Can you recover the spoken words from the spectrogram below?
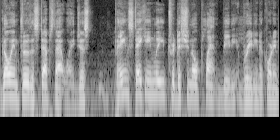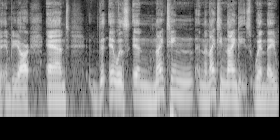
going through the steps that way. Just painstakingly traditional plant breeding, according to NPR. And it was in 19 in the 1990s when they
